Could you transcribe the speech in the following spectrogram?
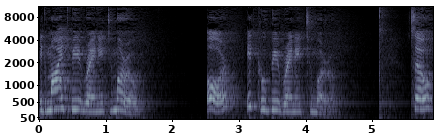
It might be rainy tomorrow. Or it could be rainy tomorrow. So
